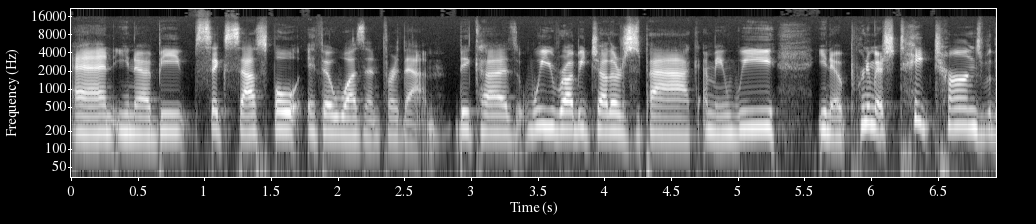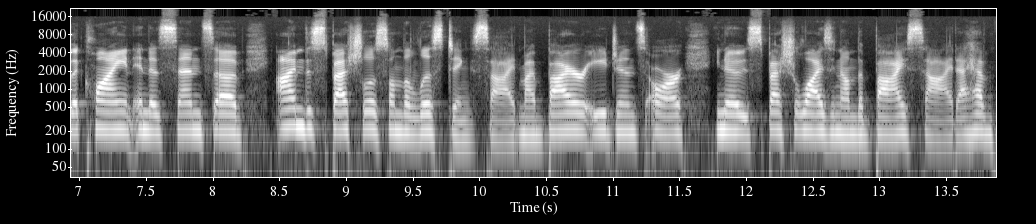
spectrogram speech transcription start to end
and, you know, be successful if it wasn't for them because we rub each other's back. I mean, we, you know, pretty much take turns with a client in a sense of I'm the specialist on the listing side. My buyer agents are, you know, specializing on the buy side. I have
